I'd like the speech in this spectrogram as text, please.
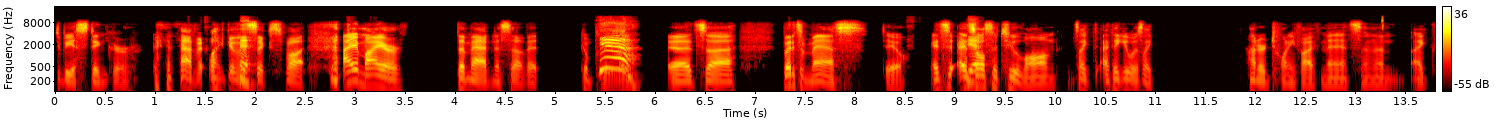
to be a stinker and have it like in the sixth spot. I admire the madness of it completely. Yeah. It's uh, but it's a mess too. It's it's Yeah. also too long. It's like I think it was like 125 minutes, and then like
